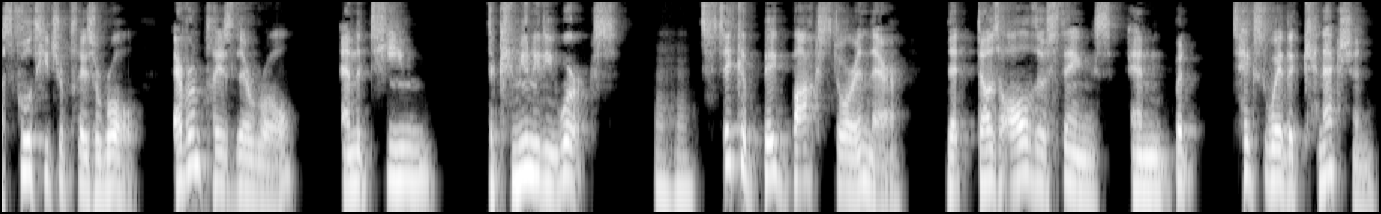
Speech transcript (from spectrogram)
a school teacher plays a role. Everyone plays their role, and the team, the community works. Mm-hmm. Stick a big box store in there that does all of those things and but takes away the connection.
